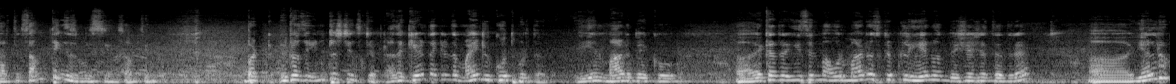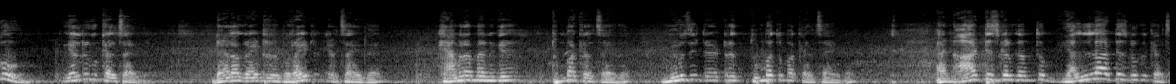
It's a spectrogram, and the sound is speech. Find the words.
Karthik something is missing something but it was interesting script ಅದಕ್ಕೆ ಕೇಳ್ತಾ ಕೇಳ್ತಾ ಮೈಂಡಲ್ಲಿ ಕೂತ್ ಬಿಡ್ತದೆ ಏನು ಮಾಡಬೇಕು? ಯಾಕಂದರೆ ಈ ಸಿನಿಮಾ ಅವ್ರು ಮಾಡೋ ಸ್ಕ್ರಿಪ್ಟ್ಲಿ ಏನೊಂದು ವಿಶೇಷತೆ ಅಂದರೆ ಎಲ್ರಿಗೂ ಎಲ್ರಿಗೂ ಕೆಲಸ ಇದೆ. ಡೈಲಾಗ್ ರೈಟರ್ ರೈಟರ್ ಕೆಲಸ ಇದೆ. ಕ್ಯಾಮ್ರಾಮ್ಯಾನ್ಗೆ ತುಂಬ ಕೆಲಸ ಇದೆ. ಮ್ಯೂಸಿಕ್ ಡೈರೆಕ್ಟರ್ ತುಂಬ ತುಂಬ ಕೆಲಸ ಇದೆ. ಆ್ಯಂಡ್ ಆರ್ಟಿಸ್ಟ್ಗಳಿಗಂತೂ ಎಲ್ಲ ಆರ್ಟಿಸ್ಟ್ಗಳಿಗೂ ಕೆಲಸ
